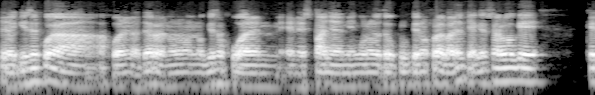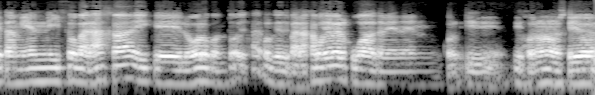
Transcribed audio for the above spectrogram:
De aquí se fue a, a jugar en Inglaterra, no, no quiso jugar en, en España en ningún otro club que no fuera el Valencia, que es algo que, que también hizo Baraja y que luego lo contó y tal, porque Baraja podía haber jugado también en, y dijo, no, no, es que yo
